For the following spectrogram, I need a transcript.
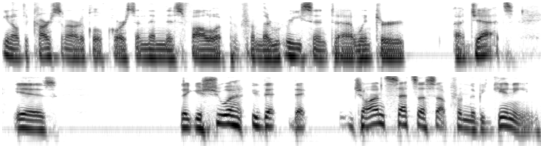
you know the carson article of course and then this follow-up from the recent uh, winter uh, jets is that yeshua that that john sets us up from the beginning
